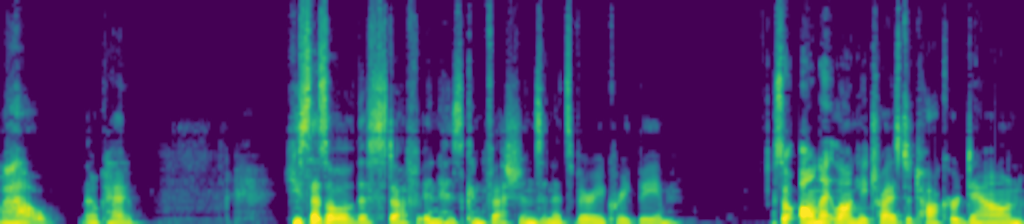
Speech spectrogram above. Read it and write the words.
wow, okay. He says all of this stuff in his confessions, and it's very creepy. So all night long, he tries to talk her down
